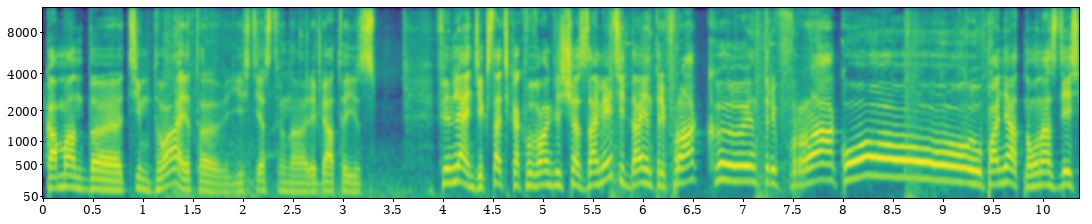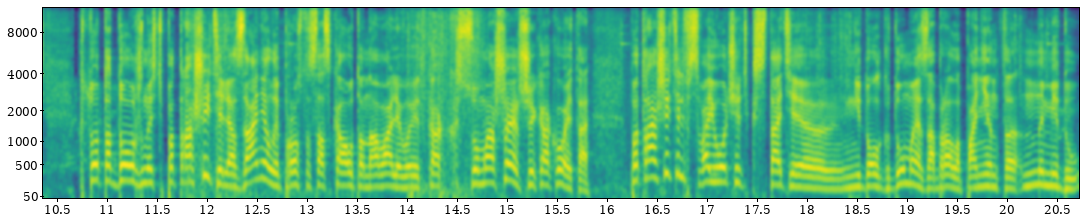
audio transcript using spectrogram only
команда Team 2, это, естественно, ребята из Финляндии. Кстати, как вы могли сейчас заметить, да, энтрифраг, э, энтрифраг, о, понятно, у нас здесь кто-то должность потрошителя занял и просто со скаута наваливает, как сумасшедший какой-то. Потрошитель, в свою очередь, кстати, недолго думая, забрал оппонента на меду.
